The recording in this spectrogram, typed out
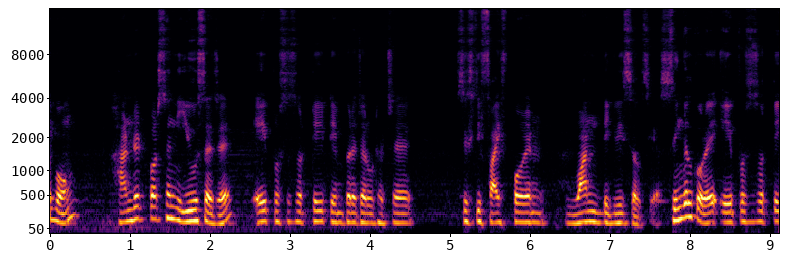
এবং হান্ড্রেড পারসেন্ট ইউসেজে এই প্রসেসরটি টেম্পারেচার উঠেছে sixty five point one degree Celsius single করে এই প্রসেসরটি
